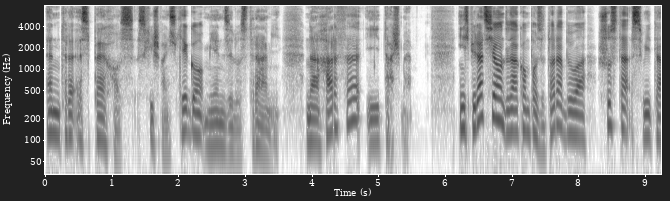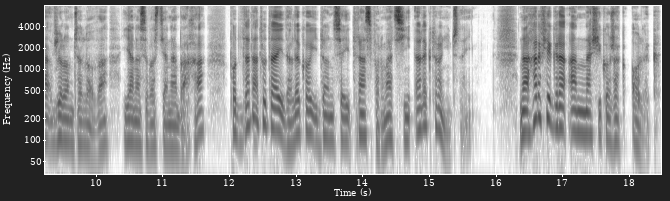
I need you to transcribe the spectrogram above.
Entre Espejos z hiszpańskiego Między lustrami na harfę i taśmę. Inspiracją dla kompozytora była szósta suita wiolonczelowa Jana Sebastiana Bacha, poddana tutaj daleko idącej transformacji elektronicznej. Na harfie gra Anna Sikorzak-Olek.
